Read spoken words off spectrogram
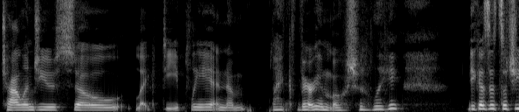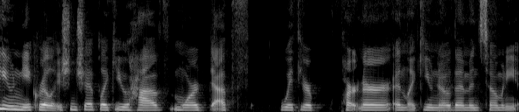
challenge you so like deeply and um, like very emotionally because it's such a unique relationship like you have more depth with your partner and like you know them in so many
